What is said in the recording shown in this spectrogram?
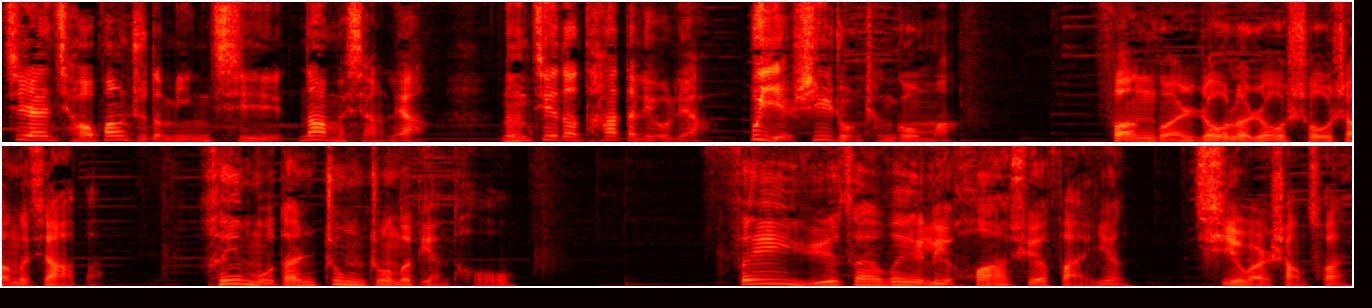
既然乔帮主的名气那么响亮，能接到他的流量，不也是一种成功吗？房管揉了揉受伤的下巴，黑牡丹重重的点头。飞鱼在胃里化学反应，气味上窜，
